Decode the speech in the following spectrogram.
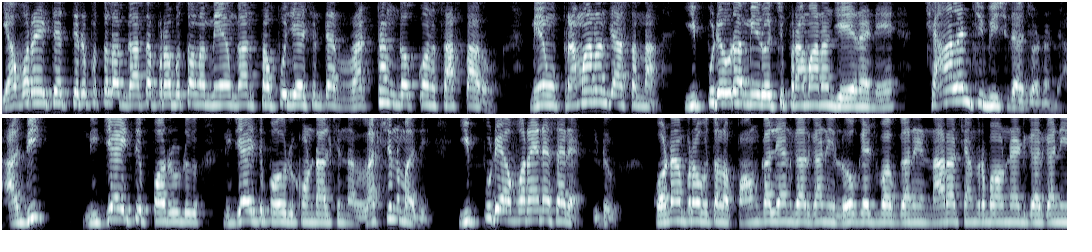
ఎవరైతే తిరుపతిలో గత ప్రభుత్వంలో మేము కానీ తప్పు చేస్తుంటే రక్తం కక్కుకొని చేస్తారు మేము ప్రమాణం చేస్తున్నా. ఇప్పుడెవరో మీరొచ్చి ప్రమాణం చేయరని ఛాలెంజ్ విసిరా చూడండి. అది నిజాయితీ పరుడు, నిజాయితీ పౌరుకు ఉండాల్సిన లక్షణం అది. ఇప్పుడు ఎవరైనా సరే ఇటు కూటమి ప్రభుత్వంలో పవన్ కళ్యాణ్ గారు కానీ లోకేష్ బాబు కానీ నారా చంద్రబాబు నాయుడు గారు కానీ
